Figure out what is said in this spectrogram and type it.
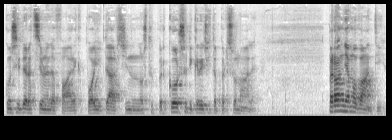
considerazione da fare che può aiutarci nel nostro percorso di crescita personale. Però andiamo avanti.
